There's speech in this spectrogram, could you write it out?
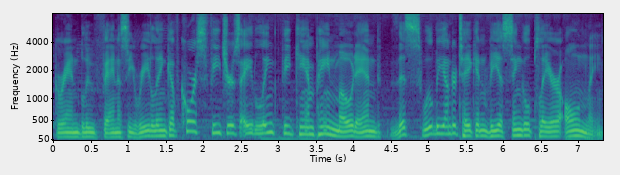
Granblue Fantasy Relink of course features a lengthy campaign mode and this will be undertaken via single player only.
